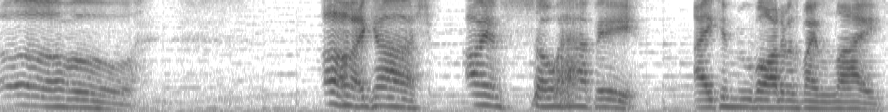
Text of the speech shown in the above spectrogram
oh. Oh my gosh. I am so happy. I can move on with my life.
